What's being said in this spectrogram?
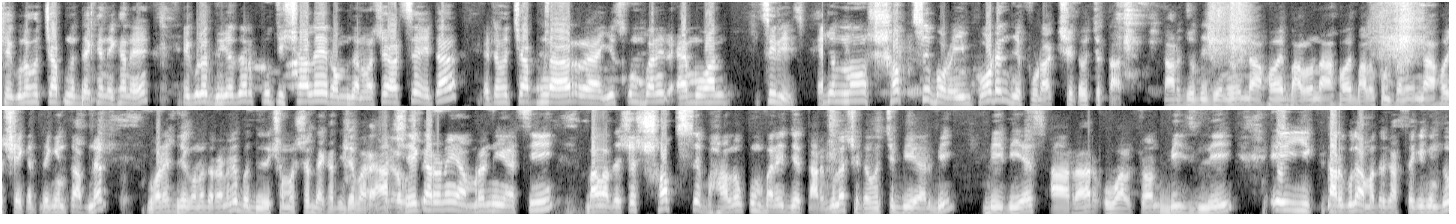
সেগুলো হচ্ছে আপনার দেখেন এখানে এগুলো দুই হাজার পঁচিশ সালে রমজান মাসে আসছে। এটা এটা হচ্ছে আপনার ইউস কোম্পানির এম ওয়ান সিরিজ এর জন্য সবচেয়ে বড় ইম্পর্টেন্ট যে প্রোডাক্ট সেটা হচ্ছে তার। তার যদি জেনুইন না হয় ভালো না হয় ভালো কোম্পানির না হয় সেক্ষেত্রে কিন্তু আপনার ঘরে যে কোনো ধরনের বৈদ্যুতিক সমস্যা দেখা দিতে পারে। আর সেটা সেই কারণে আমরা নিয়ে আসছি বাংলাদেশের সবচেয়ে ভালো কোম্পানির যে তারগুলো সেটা হচ্ছে বিআরবি বিবিএস আর আর ওয়ালটন বিজলি এই তারগুলো আমাদের কাছ থেকে কিন্তু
